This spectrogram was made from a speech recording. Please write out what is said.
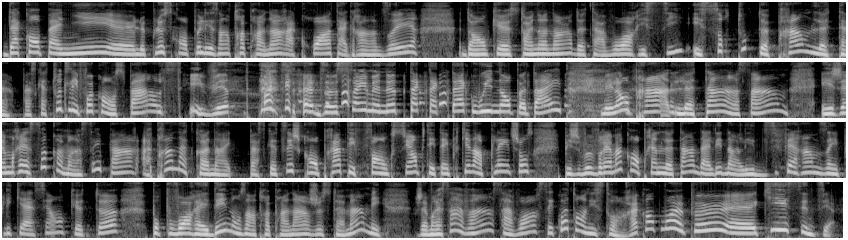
d'accompagner le plus qu'on peut les entrepreneurs à croître à grandir. Donc, euh, c'est un honneur de t'avoir ici et surtout de prendre le temps. Parce qu'à toutes les fois qu'on se parle, c'est vite. ça dure cinq minutes, tac, tac, tac, oui, non, peut-être. Mais là, on prend le temps ensemble et j'aimerais ça commencer par apprendre à te connaître. Parce que, tu sais, je comprends tes fonctions puis tu es impliqué dans plein de choses. Puis je veux vraiment qu'on prenne le temps d'aller dans les différentes implications que tu as pour pouvoir aider nos entrepreneurs, justement. Mais j'aimerais ça avant savoir, c'est quoi ton histoire? Raconte-moi un peu euh, qui est Cynthia?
